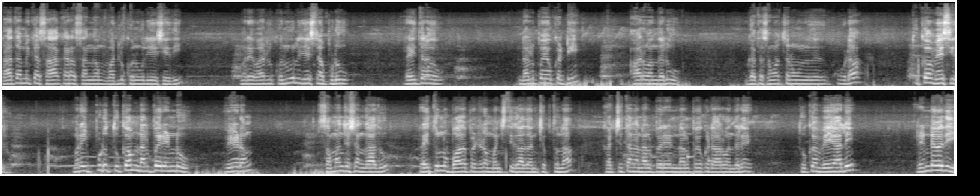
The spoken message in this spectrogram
ప్రాథమిక సహకార సంఘం వడ్లు కొనుగోలు చేసేది. మరి వడ్లు కొనుగోలు చేసినప్పుడు రైతుల నలభై ఒకటి ఆరు వందలు గత సంవత్సరం కూడా తుకం వేసిర్రు. మరి ఇప్పుడు తుకం నలభై రెండు వేయడం సమంజసం కాదు. రైతులను బాధ పెట్టడం మంచిది కాదు అని చెప్తున్నా. ఖచ్చితంగా నలభై రెండు నలభై ఒకటి ఆరు వందలే తుకం వేయాలి. రెండవది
